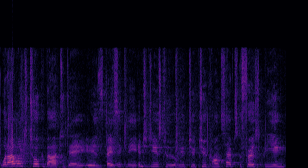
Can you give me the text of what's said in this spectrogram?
what I want to talk about today is basically introduce to you to two concepts. The first being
